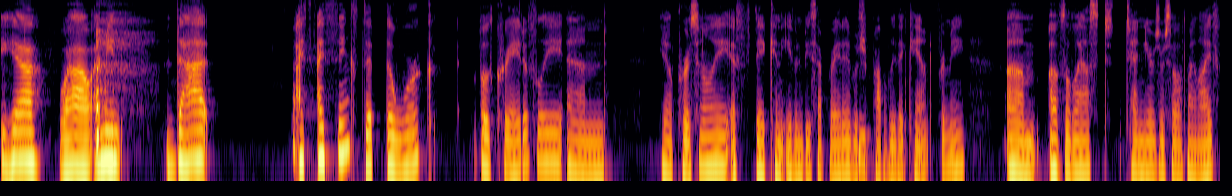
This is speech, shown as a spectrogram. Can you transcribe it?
Yeah. Wow. I mean, that, I, I think that the work, both creatively and, you know, personally, if they can even be separated, which probably they can't for me, um, of the last 10 years or so of my life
